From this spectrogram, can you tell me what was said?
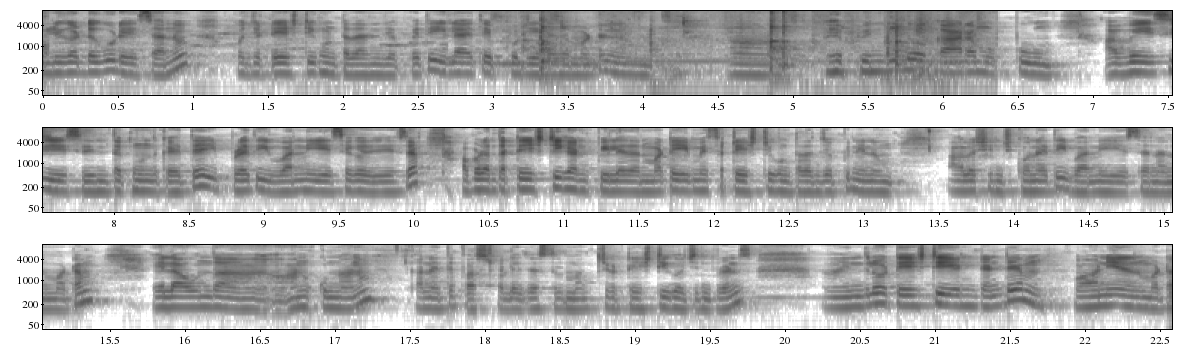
ఉల్లిగడ్డ కూడా వేసాను. కొంచెం టేస్టీగా ఉంటుందని చెప్పి అయితే ఇలా అయితే ఎప్పుడు చేయలేదన్నమాట. నేను పిండిలో కారం ఉప్పు అవి వేసి చేసేది. ఇంతకు ముందుకైతే ఇప్పుడైతే ఇవన్నీ వేసే చేసా అప్పుడు అంత టేస్టీగా అనిపించలేదు అనమాట ఏం వేస్తే టేస్టీగా ఉంటుందని చెప్పి నేను ఆలోచించుకొని అయితే ఇవన్నీ చేశాను అనమాట ఎలా ఉందో అనుకున్నాను. కానీ అయితే ఫస్ట్ ఆఫ్ ఆల్ అయితే అసలు మంచిగా టేస్టీగా వచ్చింది ఫ్రెండ్స్. ఇందులో టేస్టీ ఏంటంటే ఆనియన్ అనమాట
